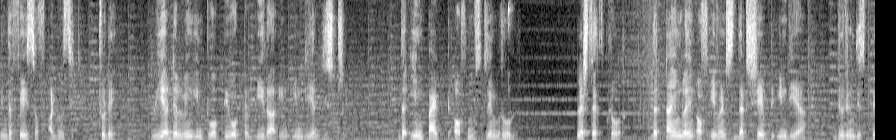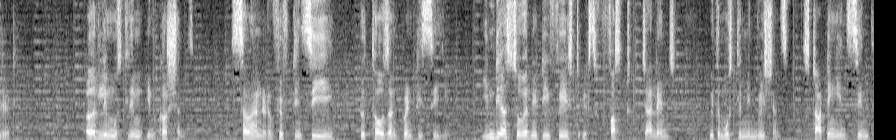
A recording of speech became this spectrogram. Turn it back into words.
in the face of adversity. Today, we are delving into a pivotal era in Indian history the impact of Muslim rule. Let's explore the timeline of events that shaped India during this period. Early Muslim incursions 715 CE to 1020 CE. India's sovereignty faced its first challenge with Muslim invasions starting in Sindh.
